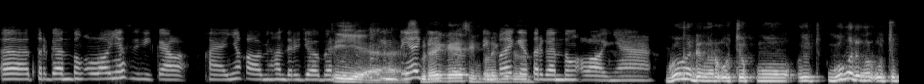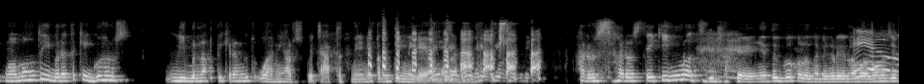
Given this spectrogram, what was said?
Eh tergantung elonya sih kayak kayaknya kalau misalnya dari jawaban Iya, tuh intinya sebenarnya gitu. kayak simpelnya Simpelnya gitu. tergantung elonya. gue ngedenger ucup ngomong gue ngedenger ucup ngomong tuh ibaratnya kayak gue harus di benak pikiran gue tuh wah ini harus gue catet nih ini penting nih kayak harus harus taking notes gitu kayaknya tuh gue kalau ngedengerin lo Iya ngomong sih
